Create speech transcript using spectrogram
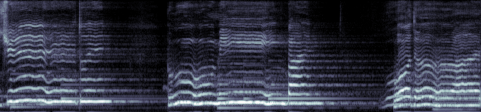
绝对不明白我的爱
